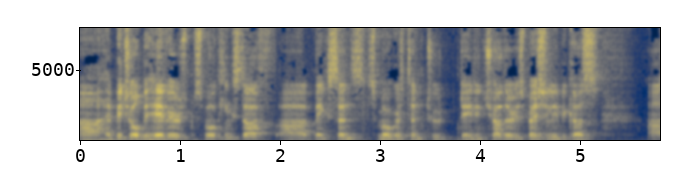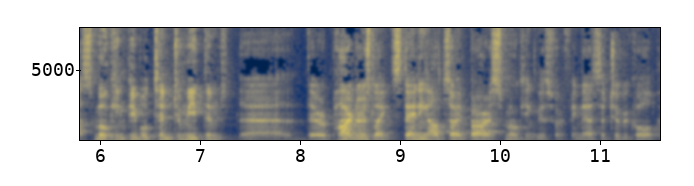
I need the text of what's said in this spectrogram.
Uh, habitual behavior, smoking stuff uh, makes sense. Smokers tend to date each other, especially because uh, smoking people tend to meet them uh, their partners like standing outside bars smoking this sort of thing. That's a typical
